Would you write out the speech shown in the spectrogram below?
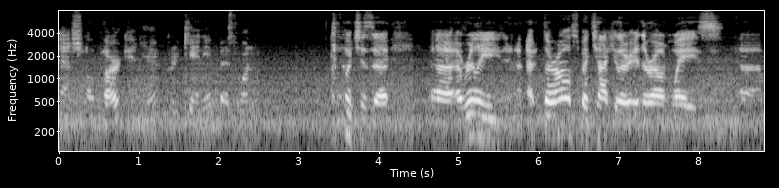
National Park, Yeah, Great Canyon, best one. which is a uh, a really uh, they're all spectacular in their own ways. Um,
